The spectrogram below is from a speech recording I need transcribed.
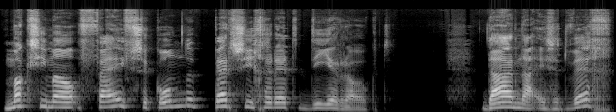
Maximaal 5 seconden per sigaret die je rookt. Daarna is het weg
